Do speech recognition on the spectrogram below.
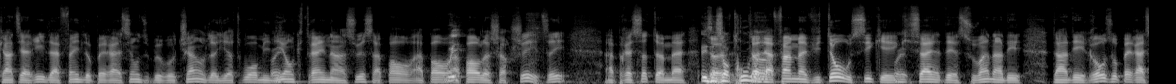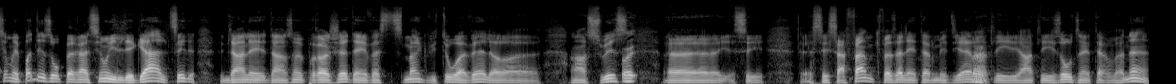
quand il arrive la fin de l'opération du bureau de change, là, il y a 3 millions qui traînent en Suisse à part, à part, à part le chercher. tu sais. Après ça, tu as, dans- la femme à Vito aussi, qui, sert souvent dans des, dans des grosses opérations, mais pas des opérations illégales. tu sais, Dans, les- dans un projet d'investissement que Vito avait là, euh, en Suisse, Oui. Euh, c'est c'est sa femme qui faisait l'intermédiaire Ouais. entre, les, entre les autres intervenants.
